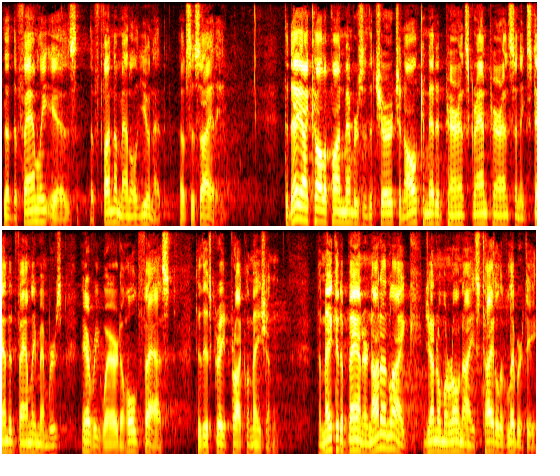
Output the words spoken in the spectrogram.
that the family is the fundamental unit of society. Today, I call upon members of the church and all committed parents, grandparents, and extended family members everywhere to hold fast to this great proclamation. to make it a banner not unlike General Moroni's title of liberty,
